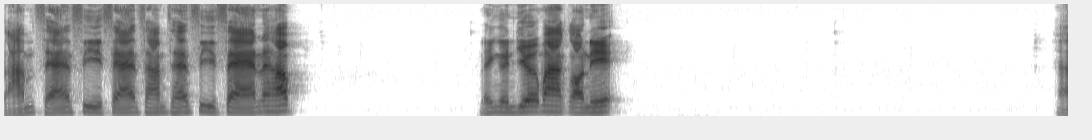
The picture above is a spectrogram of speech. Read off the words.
สามแสนสี่แสนสามแสนสี่แสนนะครับ ได้เงินเยอะมากตอนนี้ อ่า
